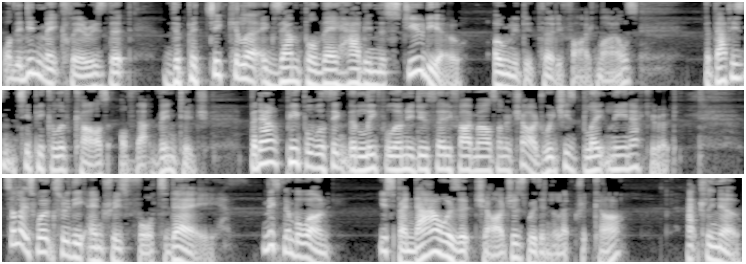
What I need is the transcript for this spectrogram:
What they didn't make clear is that the particular example they had in the studio only did 35 miles, but that isn't typical of cars of that vintage. But now people will think that a Leaf will only do 35 miles on a charge, which is blatantly inaccurate. So let's work through the entries for today. Myth number one you spend hours at chargers with an electric car. Actually, no.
